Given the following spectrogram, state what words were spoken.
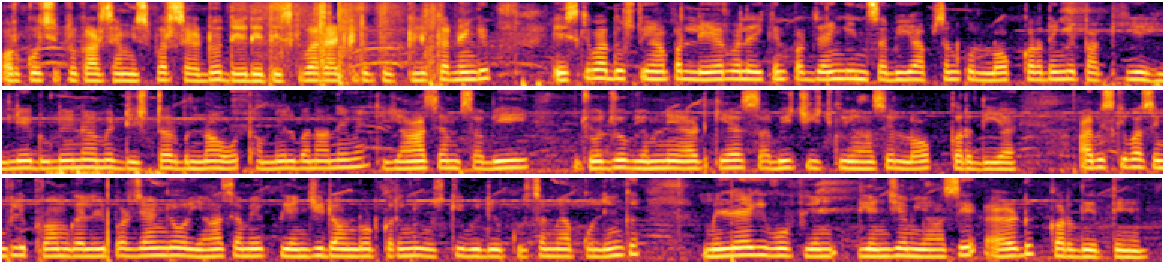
और कुछ प्रकार से हम इस पर शेडो दे देते हैं। इसके बाद राइट क्लिक पर क्लिक कर देंगे। इसके बाद दोस्तों यहाँ पर लेयर वाले आइकन पर जाएँगे। इन सभी ऑप्शन को लॉक कर देंगे ताकि ये हिले डुले ना, हमें डिस्टर्ब ना हो थंबनेल बनाने में। तो यहाँ से हम सभी, जो जो भी हमने ऐड किया है, सभी चीज़ को यहाँ से लॉक कर दिया है। अब इसके बाद सिंपली फ्रॉम गैलरी पर जाएँगे और यहाँ से हम एक पीएनजी डाउनलोड करेंगे। उसकी वीडियो क्वेश्चन में आपको लिंक मिल जाएगी। वो पीएनजी हम यहाँ से ऐड कर देते हैं।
